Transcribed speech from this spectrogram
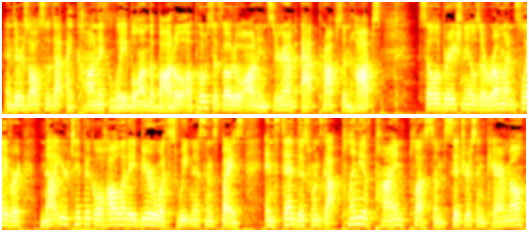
and there's also that iconic label on the bottle. I'll post a photo on Instagram at Props and Hops. Celebration Ale's aroma and flavor, not your typical holiday beer with sweetness and spice. Instead, this one's got plenty of pine plus some citrus and caramel,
